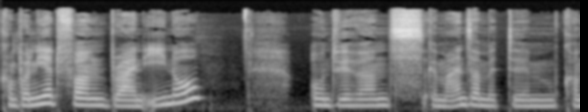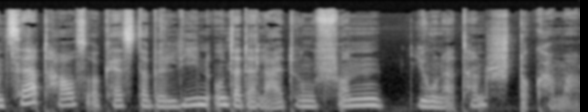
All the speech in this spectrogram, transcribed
Komponiert von Brian Eno Und wir hören es gemeinsam mit dem Konzerthausorchester Berlin unter der Leitung von Jonathan Stockhammer.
